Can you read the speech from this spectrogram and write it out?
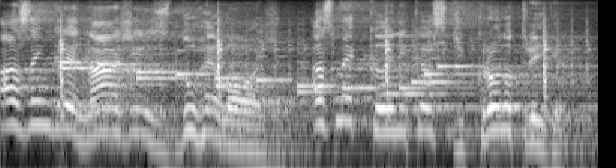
As engrenagens do relógio. As mecânicas de Chrono Trigger.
